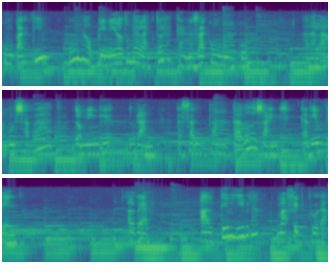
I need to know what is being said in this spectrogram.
compartim una opinió d'una lectora que ens ha commogut, la de la Montserrat Domínguez Duran, de 72 anys, que diu d'ell Albert, el teu llibre m'ha fet plorar,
